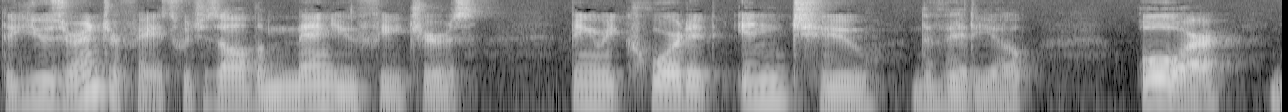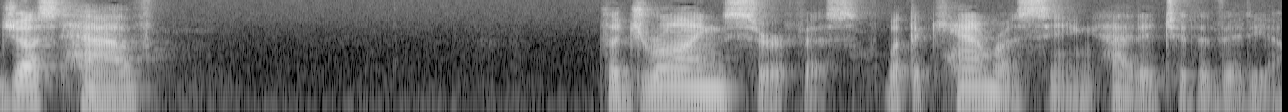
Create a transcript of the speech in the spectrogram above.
the user interface, which is all the menu features, being recorded into the video, or just have the drawing surface, what the camera is seeing, added to the video.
